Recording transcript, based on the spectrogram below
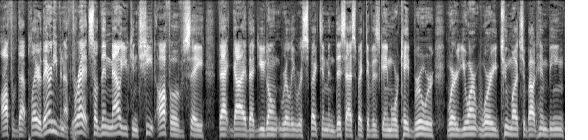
off of that player. They aren't even a threat. So then now you can cheat off of, say, that guy that you don't really respect him in this aspect of his game, or Cade Brewer, where you aren't worried too much about him being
